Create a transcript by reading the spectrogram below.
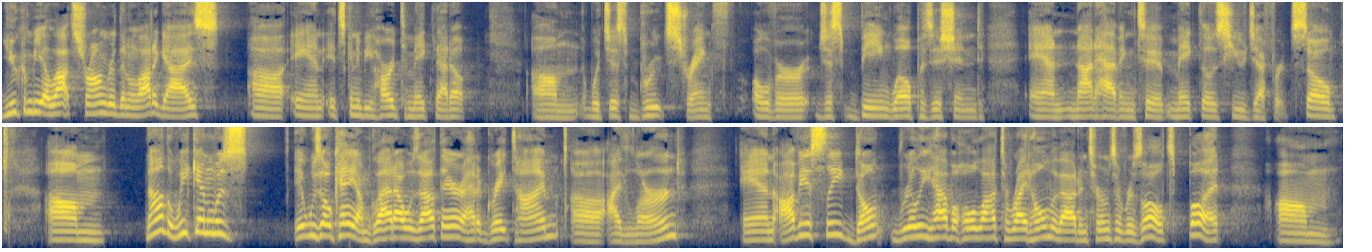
you can be a lot stronger than a lot of guys, uh, and it's going to be hard to make that up um, with just brute strength over just being well positioned and not having to make those huge efforts. So, um, the weekend was it was okay. I'm glad I was out there. I had a great time. Uh, I learned, and obviously, don't really have a whole lot to write home about in terms of results. But um,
